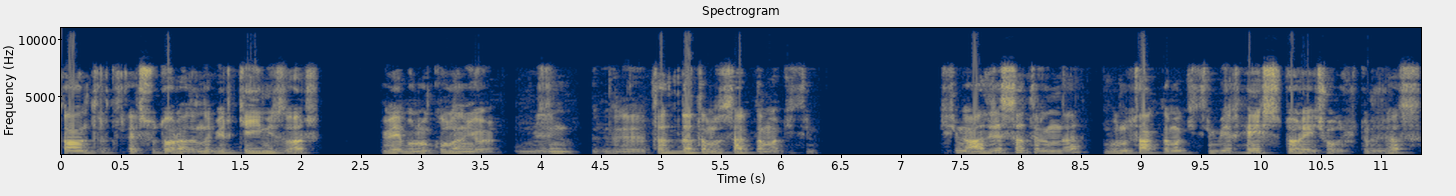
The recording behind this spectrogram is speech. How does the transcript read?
counter store adında bir key'imiz var ve bunu kullanıyor bizim e, datamızı saklamak için. Şimdi adres satırında bunu saklamak için bir hash storage oluşturacağız.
